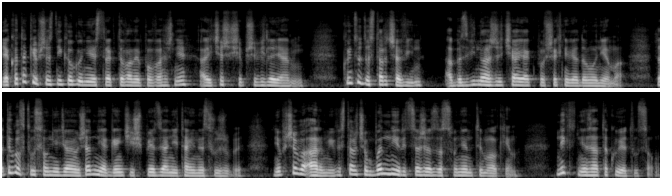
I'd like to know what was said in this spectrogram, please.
Jako takie przez nikogo nie jest traktowane poważnie, ale cieszy się przywilejami. W końcu dostarcza win, a bez wina życia, jak powszechnie wiadomo, nie ma. Dlatego w Tulsą nie działają żadni agenci, szpiedzy ani tajne służby. Nie potrzeba armii, wystarczą błędni rycerze z zasłoniętym okiem. Nikt nie zaatakuje Tusą.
